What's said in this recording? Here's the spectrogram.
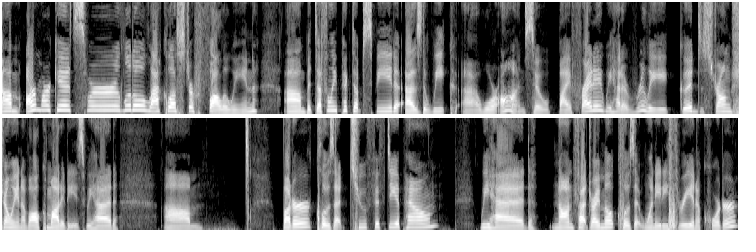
Um, our markets were a little lackluster following, um, but definitely picked up speed as the week uh, wore on. So by Friday, we had a really good, strong showing of all commodities. We had um, butter close at 250 a pound. We had non-fat dry milk close at 183 and a quarter.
